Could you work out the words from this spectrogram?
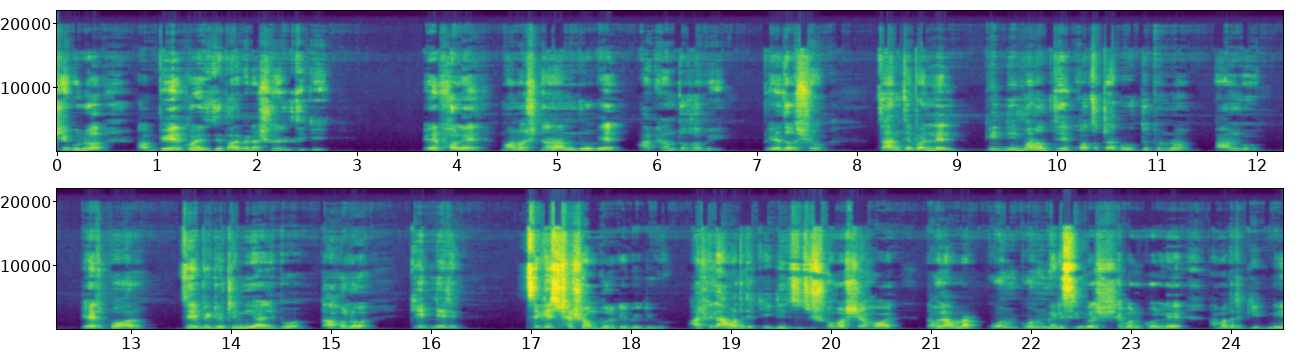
সেগুলো বের করে দিতে পারবে না শরীর থেকে। এর ফলে মানুষ নানান রোগে আক্রান্ত হবে। প্রিয় দর্শক, জানতে পারলেন কিডনি মানবদেহে কতটা গুরুত্বপূর্ণ অঙ্গ। এরপর যে ভিডিওটি নিয়ে আসব তা হলো কিডনির চিকিৎসা সম্পর্কে ভিডিও। আসলে আমাদের কিডনির যদি সমস্যা হয় তাহলে আমরা কোন কোন মেডিসিনগুলো সেবন করলে আমাদের কিডনি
